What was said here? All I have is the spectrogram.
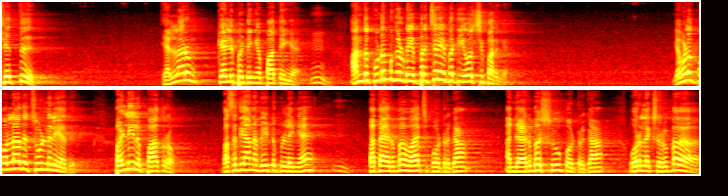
செத்து எல்லாரும் கேள்விப்பட்டீங்க பார்த்தீங்க. அந்த குடும்பங்களுடைய பிரச்சனையை பற்றி யோசிச்சு பாருங்க. எவ்வளவு பொல்லாத சூழ்நிலை அது. பள்ளியில் பார்க்குறோம் வசதியான வீட்டு பிள்ளைங்க பத்தாயிரம் ரூபாய் வாட்ச் போட்டிருக்கான் அஞ்சாயிரம் ரூபாய் ஷூ போட்டிருக்கான் ஒரு லட்சம் ரூபாய்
